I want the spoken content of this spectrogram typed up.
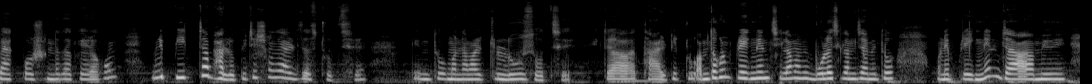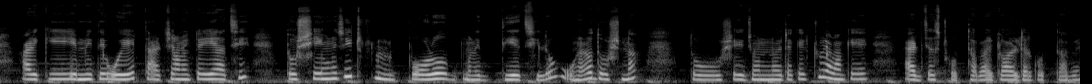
ব্যাক পোর্শনটা দেখো এরকম। এমনি পিঠটা ভালো, পিঠের সঙ্গে অ্যাডজাস্ট হচ্ছে। কিন্তু মানে আমার একটু লুজ হচ্ছে। এটা থার্টি টু আমি তখন প্রেগনেন্ট ছিলাম, আমি বলেছিলাম যে আমি তো মানে প্রেগনেন্ট যা আমি আর কি এমনিতে ওয়েট তার চেয়ে অনেকটা ইয়ে আছি। তো সেই অনুযায়ী একটু বড়ো মানে দিয়েছিল, ওনারও দোষ না। তো সেই জন্য এটাকে একটু আমাকে অ্যাডজাস্ট করতে হবে, আর কি অল্টার করতে হবে।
